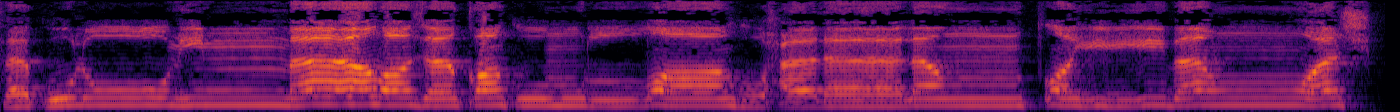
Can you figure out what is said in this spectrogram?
فكلوا مما رزقكم الله حلالا طيبا واشكروا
